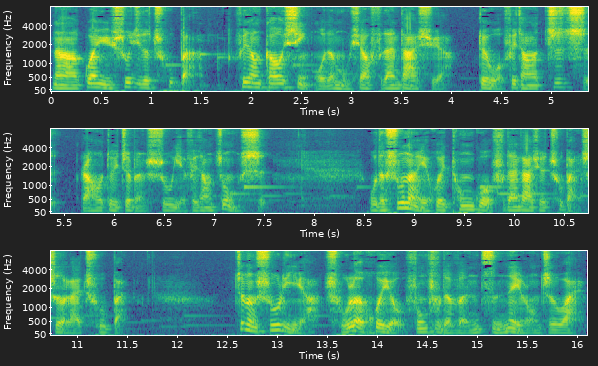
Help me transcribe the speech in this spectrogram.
那关于书籍的出版，非常高兴，我的母校复旦大学啊，对我非常的支持，然后对这本书也非常重视。我的书呢，也会通过复旦大学出版社来出版。这本书里啊，除了会有丰富的文字内容之外，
